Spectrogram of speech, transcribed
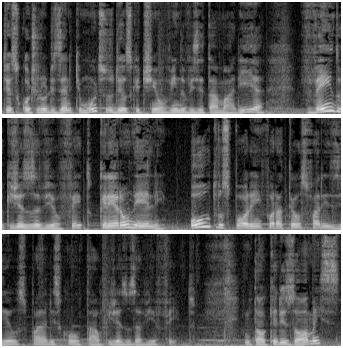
Texto continua dizendo que muitos judeus que tinham vindo visitar Maria, vendo o que Jesus havia feito, creram nele. Outros, porém, foram até os fariseus para lhes contar o que Jesus havia feito. Então aqueles homens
